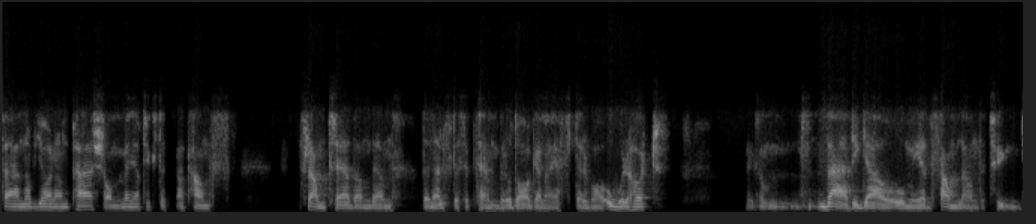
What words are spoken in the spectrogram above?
fan av Göran Persson, men jag tyckte att hans framträdanden den 11 september och dagarna efter var oerhört liksom, värdiga och med samlande tyngd.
